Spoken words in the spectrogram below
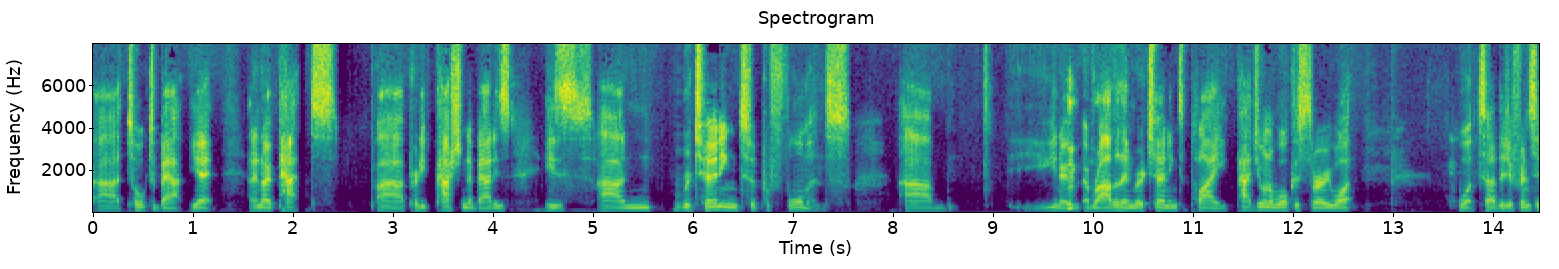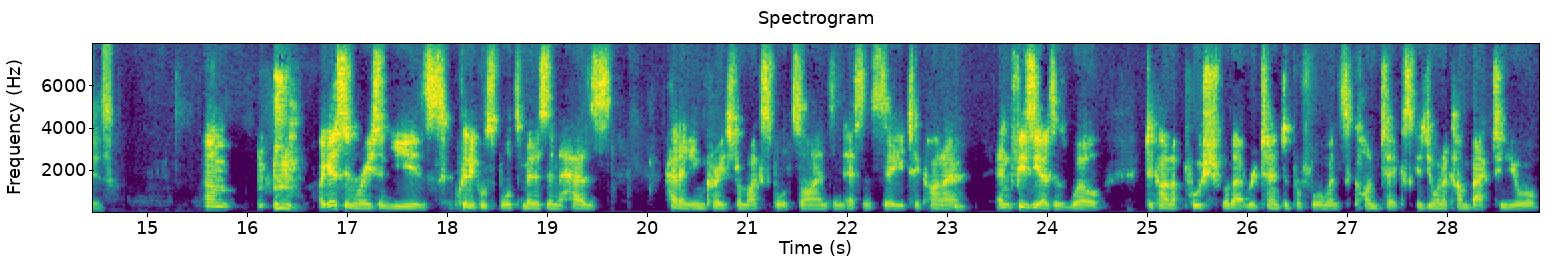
uh, talked about yet, and I know Pat's uh, pretty passionate about is is uh, returning to performance. Um, you know, rather than returning to play. Pat, do you want to walk us through what what uh, the difference is? Um, I guess in recent years, clinical sports medicine has had an increase from like sports science and S&C to kind of and physios as well to kind of push for that return to performance context because you want to come back to your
